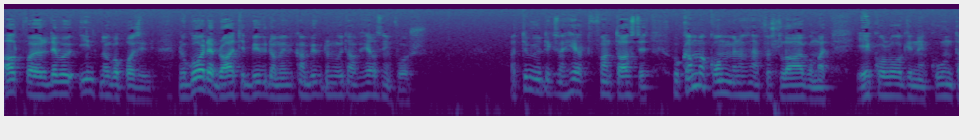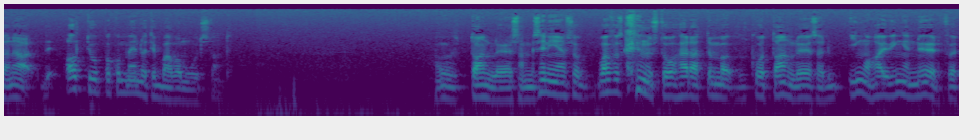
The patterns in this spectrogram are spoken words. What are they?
Allt var, det var inte något positivt. Nu går det bra att bygga dem, men vi kan bygga dem utanför Helsingfors. Att det var liksom helt fantastiskt. Hur kan man komma med något sånt här förslag om att ekologinen, kuntarna, alltihopa kommer ändå till bara vara motstånd. Och tandlösa. Men sen igen så, varför ska det nu stå här att de ska vara tandlösa? Ingo har ju ingen nöd för,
